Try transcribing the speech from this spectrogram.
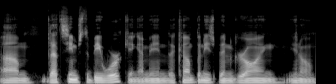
um, that seems to be working. I mean, the company's been growing, you know,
